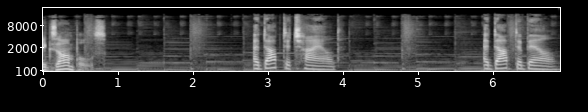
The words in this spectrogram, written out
Examples. Adopt a child, Adopt a bill.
